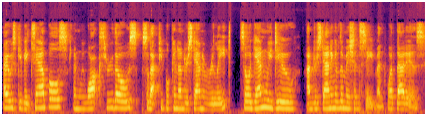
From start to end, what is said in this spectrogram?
I always give examples and we walk through those so that people can understand and relate. So, again, we do understanding of the mission statement, what that is,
